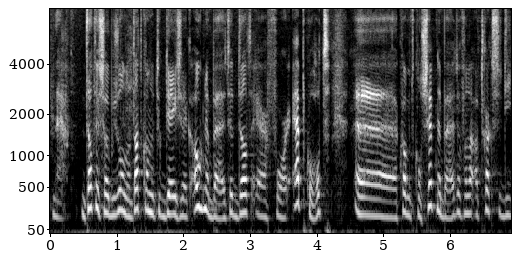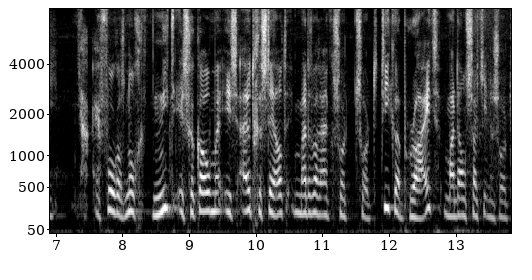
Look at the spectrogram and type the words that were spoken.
Nou, ja, dat is zo bijzonder. Dat kwam natuurlijk deze week ook naar buiten. Dat er voor Epcot eh, kwam het concept naar buiten van een attractie die ja, er vooralsnog niet is gekomen, is uitgesteld. Maar dat was eigenlijk een soort, soort teacup ride. Maar dan zat je in een soort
